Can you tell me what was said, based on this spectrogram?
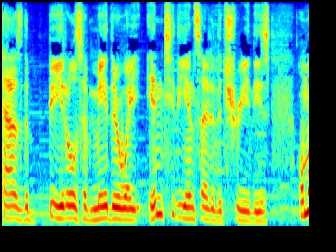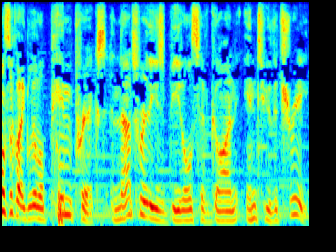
as the beetles have made their way into the inside of the tree. These almost look like little pinpricks, and that's where these beetles have gone into the tree.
